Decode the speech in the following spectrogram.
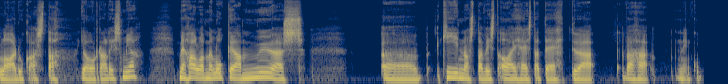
laadukasta journalismia. Me haluamme lukea myös ö, kiinnostavista aiheista tehtyä vähän niin kuin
